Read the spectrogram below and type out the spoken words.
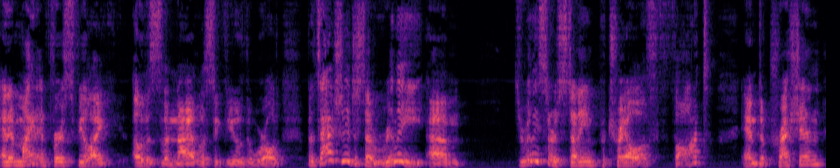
And it might at first feel like, oh, this is a nihilistic view of the world, but it's actually just a really, um, it's a really sort of stunning portrayal of thought and depression,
